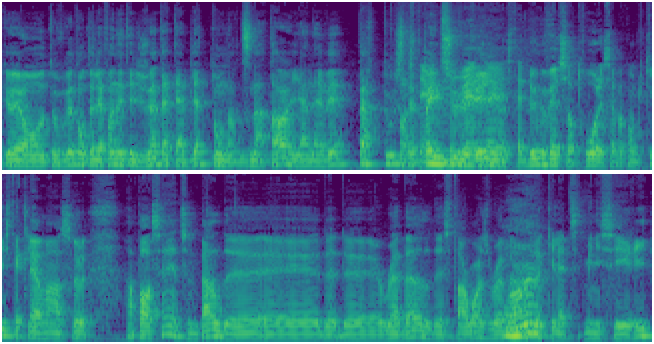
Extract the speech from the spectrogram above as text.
quand on t'ouvrait ton téléphone intelligent, ta tablette, ton ordinateur. Il y en avait partout. C'était peinturé. C'était deux nouvelles sur trois. C'est pas compliqué. C'était clairement ça. En passant, tu me parles de, euh, de, de, Rebel, de Star Wars Rebel, qui est la petite mini-série.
